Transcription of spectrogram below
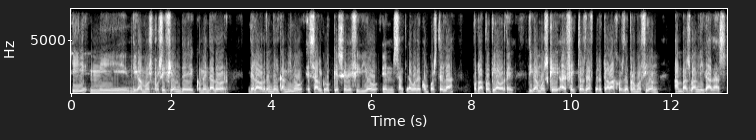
y mi, digamos, posición de comendador de la Orden del Camino es algo que se decidió en Santiago de Compostela por la propia orden. Digamos que a efectos de hacer trabajos de promoción, ambas van ligadas.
